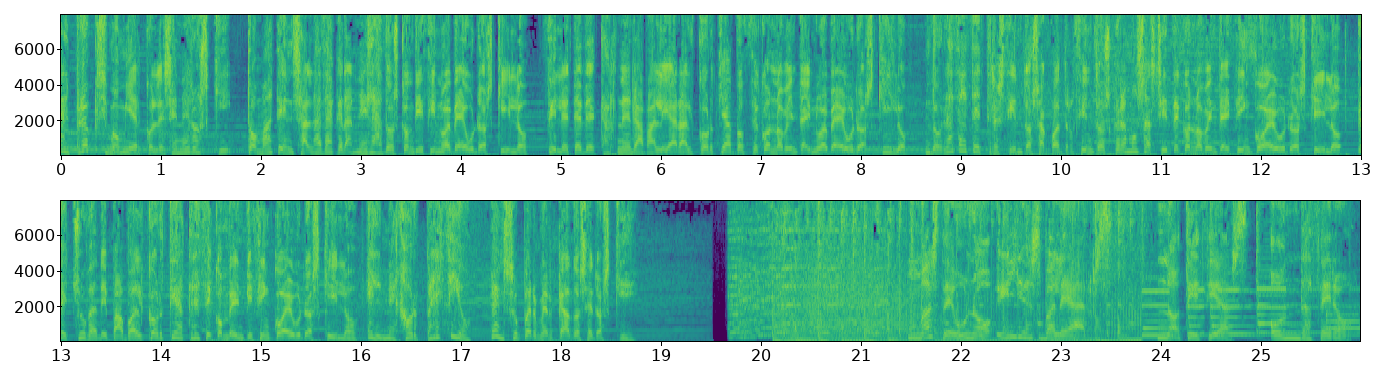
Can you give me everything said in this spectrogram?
El próximo miércoles en Eroski, tomate ensalada granela a 2,19 euros kilo, filete de ternera balear al corte a 12,99 euros kilo, dorada de 300 a 400 gramos a 7,95 euros kilo, pechuga de pavo al corte a 13,25 euros kilo. El mejor precio en supermercados Eroski. Más de uno Illes Balears. Noticias. Onda Cero.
